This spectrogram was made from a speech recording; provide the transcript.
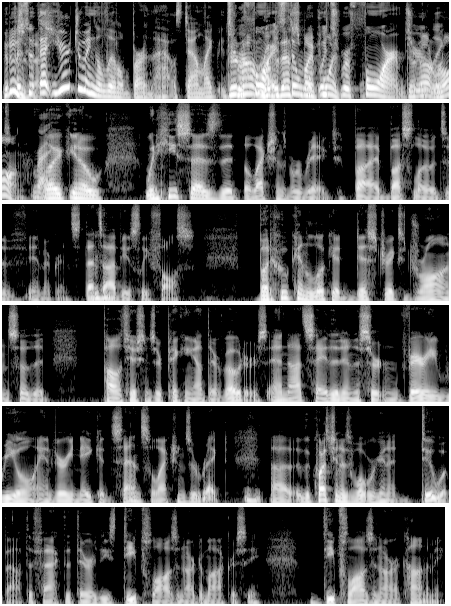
It is a mess. that you're doing a little burn the house down, like it's They're reform. but it's that's the, my It's point. reformed. They're You're not like- wrong. right? Like, you know, when he says that elections were rigged by busloads of immigrants, that's Mhm. obviously false. But who can look at districts drawn so that politicians are picking out their voters and not say that in a certain very real and very naked sense elections are rigged? Mhm. Uh, the question is what we're going to do about the fact that there are these deep flaws in our democracy, deep flaws in our economy.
